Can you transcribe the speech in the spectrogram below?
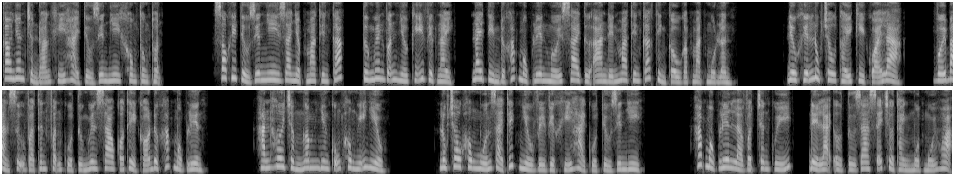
cao nhân chẩn đoán khí hải Tiểu Diên Nhi không thông thuận. Sau khi Tiểu Diên Nhi gia nhập Ma Thiên Các, Từ Nguyên vẫn nhớ kỹ việc này, nay tìm được Hắc Mộc Liên mới sai Từ An đến Ma Thiên Các thỉnh cầu gặp mặt một lần. Điều khiến Lục Châu thấy kỳ quái là, với bản sự và thân phận của Từ Nguyên sao có thể có được Hắc Mộc Liên. Hắn hơi trầm ngâm nhưng cũng không nghĩ nhiều. Lục Châu không muốn giải thích nhiều về việc khí hải của Tiểu Diên Nhi. Hắc Mộc Liên là vật chân quý, để lại ở Từ gia sẽ trở thành một mối họa.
